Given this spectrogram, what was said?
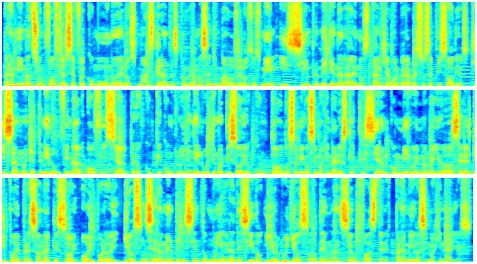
Para mí, Mansión Foster se fue como uno de los más grandes programas animados de los 2000 y siempre me llenará de nostalgia volver a ver sus episodios. Quizá no haya tenido un final oficial, pero con que concluyan el último episodio con todos los amigos imaginarios que crecieron conmigo y me han ayudado a ser el tipo de persona que soy hoy por hoy, yo sinceramente me siento muy agradecido y orgulloso de Mansión Foster para amigos imaginarios.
